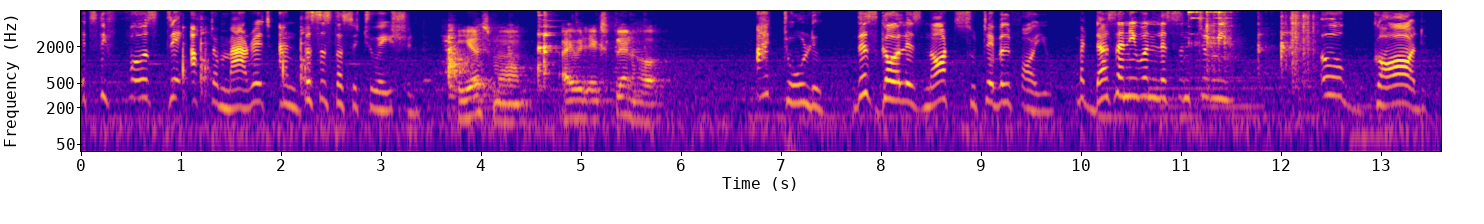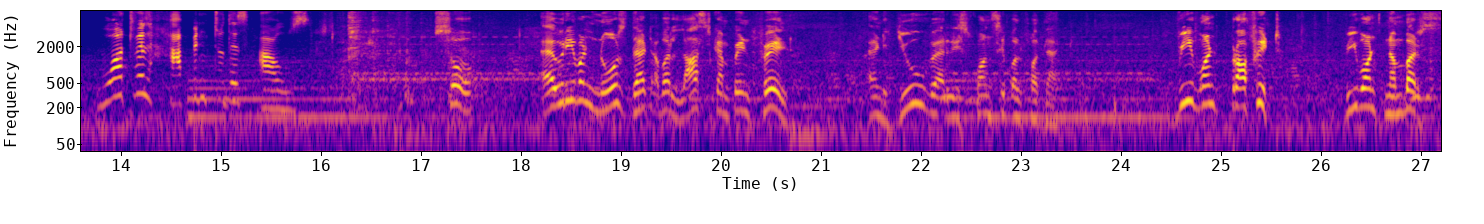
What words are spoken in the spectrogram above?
It's the first day after marriage, and this is the situation. Yes, mom. I will explain her. I told you, this girl is not suitable for you. But does anyone listen to me? Oh God, what will happen to this house? So, everyone knows that our last campaign failed and you were responsible for that. We want profit, we want numbers.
